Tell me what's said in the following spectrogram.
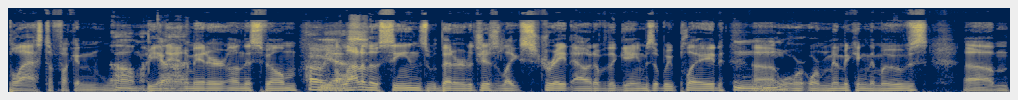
blast to fucking Oh, my be an animator on this film. Oh, yes. A lot of those scenes that are just like straight out of the games that we played, uh, Mm-hmm. or or mimicking the moves. Um,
